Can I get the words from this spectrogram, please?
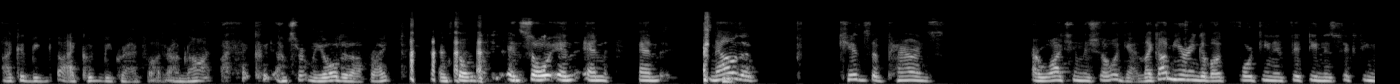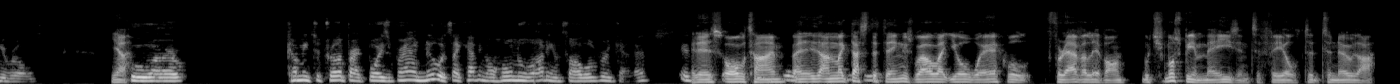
I could be, I could be grandfather. I'm not. I could. I'm certainly old enough, right? And so and so and and and now the kids of parents are watching the show again. Like I'm hearing about 14 and 15 and 16 year olds Yeah. who are coming to Trailer Park Boys brand new. It's like having a whole new audience all over again. It's, it's It is all the time. And, and like that's the thing as well, like your work will forever live on, which must be amazing to feel to to know that.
